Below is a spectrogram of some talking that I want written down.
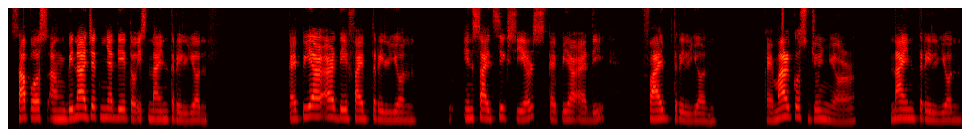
Tapos ang binudget niya dito is 9 trillion. Kay PRRD 5 trillion. Inside 6 years kay PRRD 5 trillion. Kay Marcos Jr. 9 trillion.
